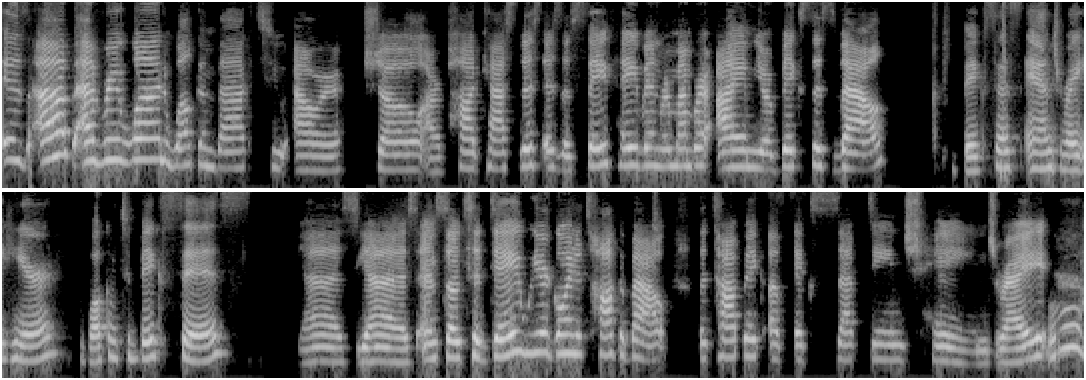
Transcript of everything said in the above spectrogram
is up, everyone? Welcome back to our show, our podcast. This is a safe haven. Remember, I am your big sis Val. Big sis Ange right here. Welcome to Big Sis. Yes, yes. And so today we are going to talk about the topic of accepting change, right? Ooh,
